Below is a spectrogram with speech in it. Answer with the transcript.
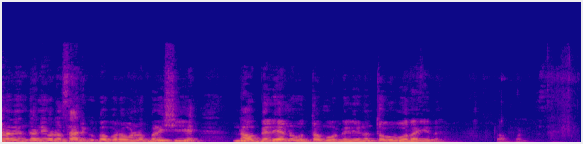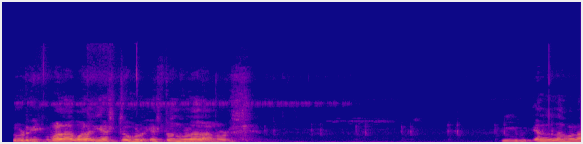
ಹಣದಿಂದ ನೀವು ರಾಸಾಯನಿಕ ಗೊಬ್ಬರವನ್ನು ಬಳಸಿ ನಾವು ಬೆಳೆಯನ್ನು ಉತ್ತಮ ಬೆಳೆಯನ್ನು ತಗೋಬಹುದಾಗಿದೆ ನೋಡ್ರಿ ಒಳ, ಒಳಗೆ ಎಷ್ಟು ಹುಳು, ಎಷ್ಟೊಂದು ಹುಳ ಅದ ನೋಡ್ರಿ. ಈ ಎಲ್ಲ ಹುಳ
